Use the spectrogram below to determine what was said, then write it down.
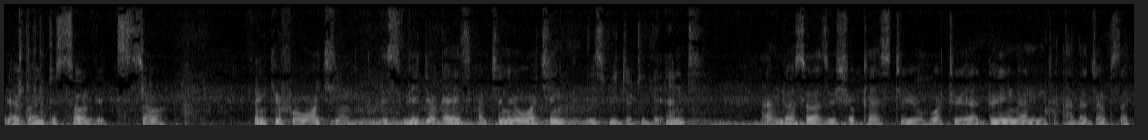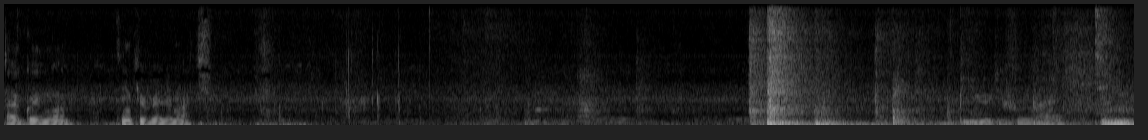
We are going to solve it. So thank you for watching this video guys. Continue watching this video to the end and also as we showcase to you what we are doing and other jobs that are going on. Thank you very much eating.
